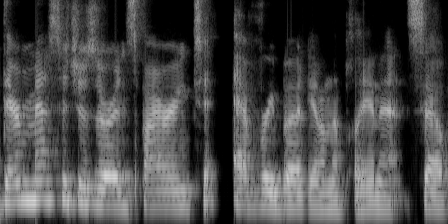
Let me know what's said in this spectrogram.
Their messages are inspiring to everybody on the planet. So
